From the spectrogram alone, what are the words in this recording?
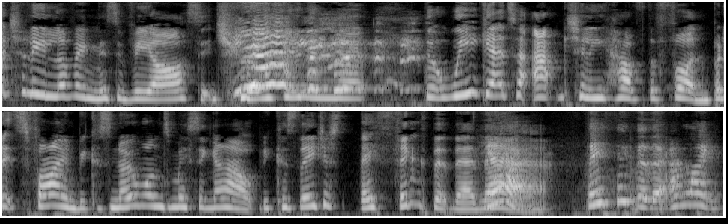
actually loving this VR situation in that, that we get to actually have the fun, but it's fine because no one's missing out because they just they think that they're there. Yeah. They think that they're, and like,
